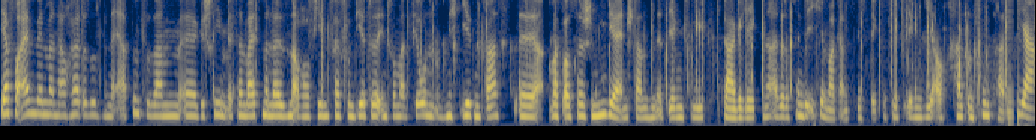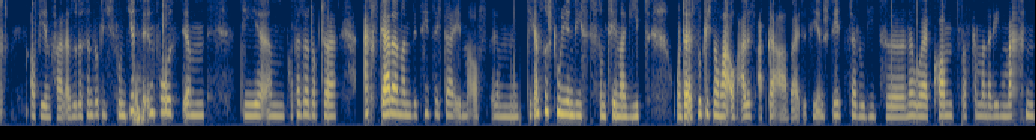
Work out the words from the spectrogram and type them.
Ja, vor allem, wenn man auch hört, dass es mit einer Ärztin zusammen äh, geschrieben ist, dann weiß man, da sind auch auf jeden Fall fundierte Informationen und nicht irgendwas, äh, was aus Social Media entstanden ist, irgendwie dargelegt. Ne? Also das finde ich immer ganz wichtig, dass es irgendwie auch Hand und Fuß hat. Ja, auf jeden Fall. Also das sind wirklich fundierte Infos. Ähm, die ähm, Professor Dr. Ax Gerdermann bezieht sich da eben auf ähm, die ganzen Studien, die es zum Thema gibt. Und da ist wirklich nochmal auch alles abgearbeitet. Wie entsteht Zellulite? Ne, woher kommt es? Was kann man dagegen machen?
